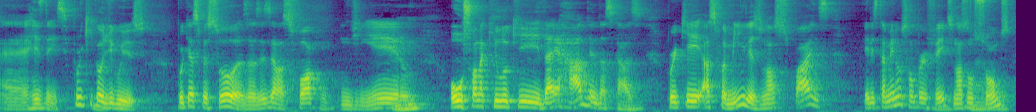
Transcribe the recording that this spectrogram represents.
é, residência. Por que, que eu digo isso? Porque as pessoas, às vezes, elas focam em dinheiro uhum. ou só naquilo que dá errado dentro das casas. Porque as famílias, os nossos pais, eles também não são perfeitos, nós não somos,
